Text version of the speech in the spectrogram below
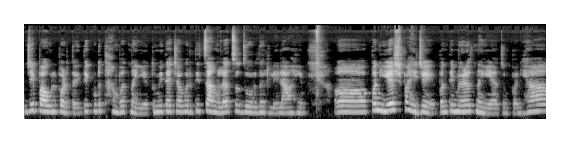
जे पाऊल पडतंय ते कुठं थांबत नाही आहे तुम्ही त्याच्यावरती चांगलाच जोर धरलेला आहे. पण यश पाहिजे पण ते मिळत नाही आहे अजून पण. ह्या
